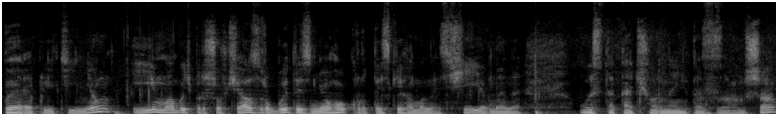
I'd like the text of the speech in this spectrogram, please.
переплетінням. І, мабуть, прийшов час зробити з нього крутиський гаманець. Ще є в мене ось така чорненька замша,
